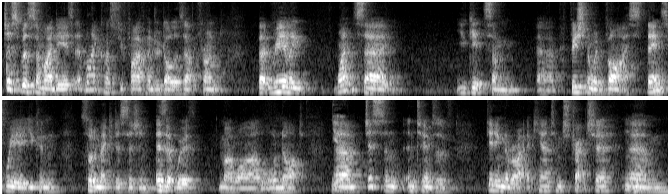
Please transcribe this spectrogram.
just with some ideas, it might cost you $500 up front, but really, once uh, you get some uh, professional advice, that's where you can sort of make a decision is it worth my while or not? Yeah. Um, just in, in terms of getting the right accounting structure. Mhm. Um,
